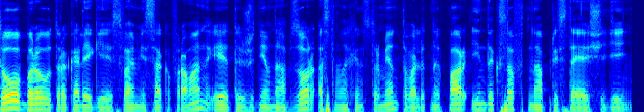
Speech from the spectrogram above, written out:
Доброе утро, коллеги! С вами Исаков Роман, и это ежедневный обзор основных инструментов валютных пар индексов на предстоящий день.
